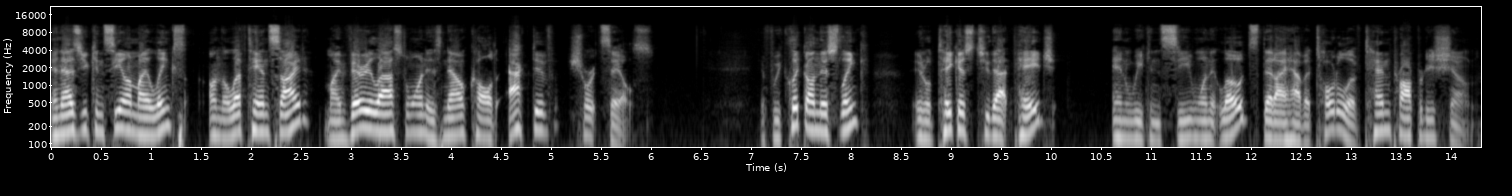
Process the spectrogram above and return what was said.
And as you can see on my links on the left hand side, my very last one is now called Active Short Sales. If we click on this link, it'll take us to that page and we can see when it loads that I have a total of 10 properties shown.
